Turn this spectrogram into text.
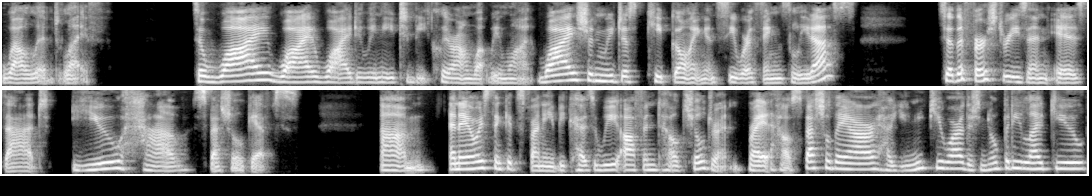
well-lived life. So why, why, why do we need to be clear on what we want? Why shouldn't we just keep going and see where things lead us? So the first reason is that you have special gifts. Um, and I always think it's funny because we often tell children, right, how special they are, how unique you are. There's nobody like you.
